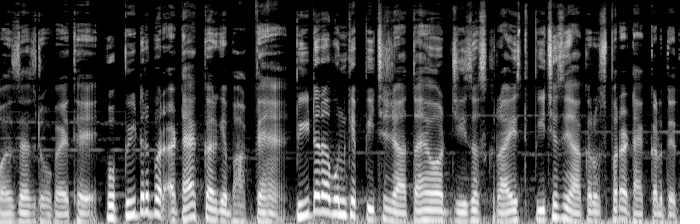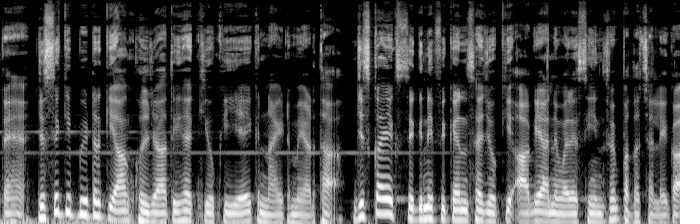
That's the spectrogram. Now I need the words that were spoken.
पजेस्ड हो गए थे। वो पीटर पर अटैक करके भागते हैं। पीटर अब उनके पीछे जाता है और जीसस क्राइस्ट पीछे से आकर उस पर अटैक कर देते हैं, जिससे कि पीटर की आँख खुल जाती है क्योंकि ये एक नाइट था, जिसका एक सिग्निफिकेंस है जो कि आगे आने वाले सीन्स में पता चलेगा।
